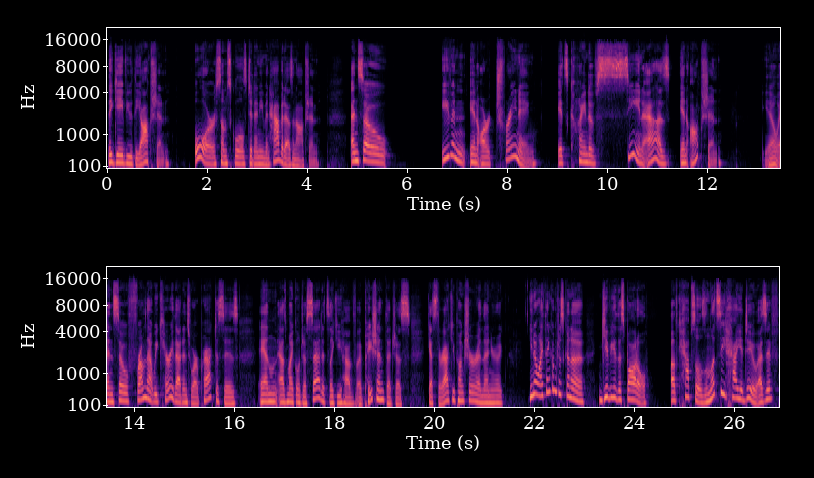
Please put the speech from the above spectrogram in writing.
they gave you the option, or some schools didn't even have it as an option. And so, even in our training, it's kind of seen as an option, you know. And so, from that, we carry that into our practices. And as Michael just said, it's like you have a patient that just gets their acupuncture, and then you're like, you know, I think I'm just going to give you this bottle of capsules and let's see how you do as if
